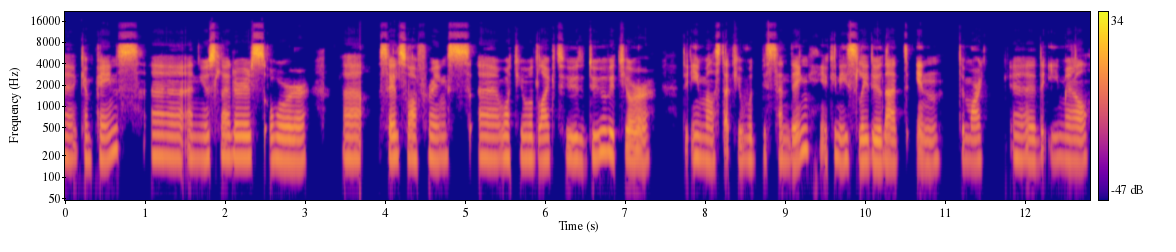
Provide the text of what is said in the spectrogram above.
uh, campaigns uh, and newsletters or uh, sales offerings. what you would like to do with your the emails that you would be sending, you can easily do that in the mark uh, the email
